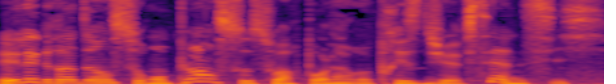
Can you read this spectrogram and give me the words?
Et les gradins seront pleins ce soir pour la reprise du FC Annecy.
